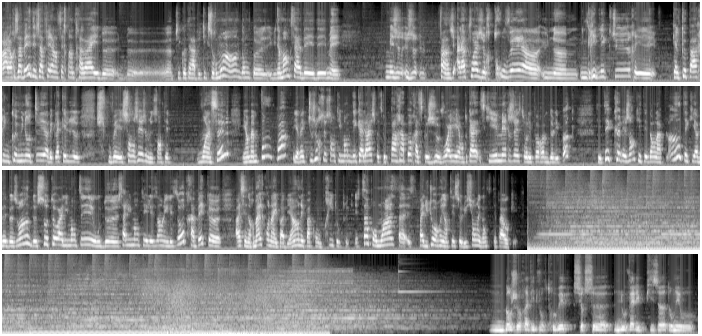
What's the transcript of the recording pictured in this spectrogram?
Alors j'avais déjà fait un certain travail de, de psychothérapeutique sur moi, hein, donc évidemment que ça avait aidé, mais à la fois je retrouvais une, une grille de lecture et quelque part une communauté avec laquelle je, je pouvais échanger, je me sentais moins seule. Et en même temps pas il y avait toujours ce sentiment de décalage parce que par rapport à ce que je voyais en tout cas ce qui émergeait sur les forums de l'époque c'était que des gens qui étaient dans la plainte et qui avaient besoin de s'auto-alimenter ou de s'alimenter les uns et les autres avec euh, ah c'est normal qu'on n'aille pas bien on n'est pas compris tout le truc. Et ça pour moi c'est pas du tout orienté solution et donc c'était pas ok Bonjour, ravi de vous retrouver sur ce nouvel épisode. On est au,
